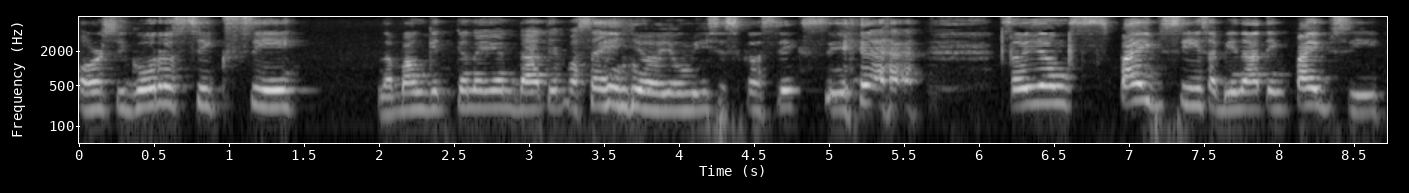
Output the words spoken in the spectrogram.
or siguro 6C. Nabanggit ko na yun dati pa sa inyo, yung misis ko 6C. so yung 5C, sabi natin 5C,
